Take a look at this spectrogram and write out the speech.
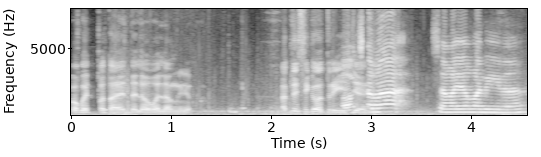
Pakwit pa tayo dalawa, walang yun. At least ikaw, 3 Oh, siya nga. Siya nga yung kanina.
